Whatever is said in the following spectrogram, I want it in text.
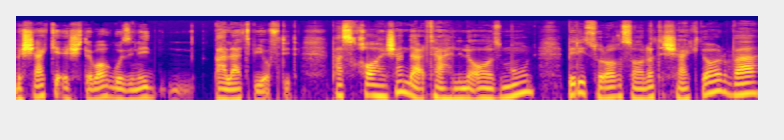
به شک اشتباه گزینه غلط بیفتید. پس خواهشان در تحلیل آزمون برید سراغ سوالات شکدار و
